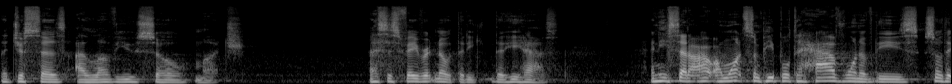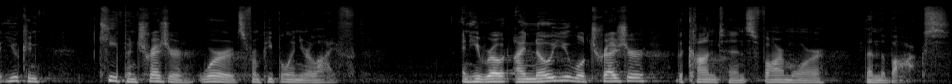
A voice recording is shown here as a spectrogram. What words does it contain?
that just says, I love you so much. That's his favorite note that he, that he has. And he said, I, I want some people to have one of these so that you can keep and treasure words from people in your life. And he wrote, I know you will treasure the contents far more than the box.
